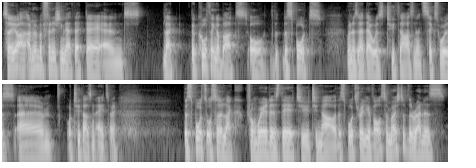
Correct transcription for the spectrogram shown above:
So yeah, I remember finishing that that day, and like the cool thing about or the, the sport when was that? That was 2006 was um, or 2008, sorry. The sport's also like from where it is there to to now. The sport's really evolved. So most of the runners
